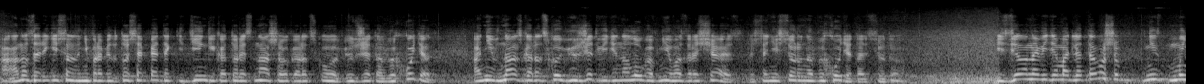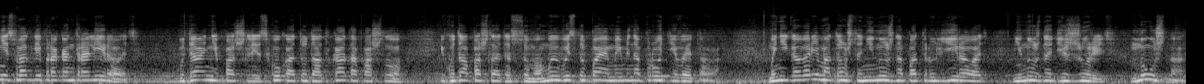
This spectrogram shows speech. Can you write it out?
оно зарегистрировано в Днепропетровске. То есть, опять-таки, деньги, которые с нашего городского бюджета выходят, они в наш городской бюджет в виде налогов не возвращаются. То есть, они все равно выходят отсюда. И сделано, видимо, для того, чтобы не- мы не смогли проконтролировать, куда они пошли, сколько оттуда отката пошло и куда пошла эта сумма. Мы выступаем именно против этого. Мы не говорим о том, что не нужно патрулировать, не нужно дежурить. Нужно.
